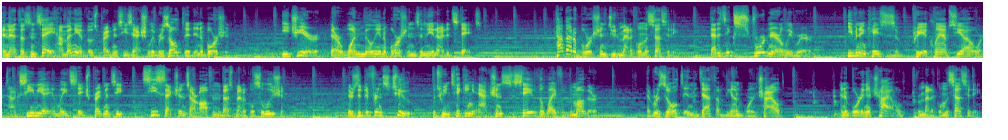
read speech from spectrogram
And that doesn't say how many of those pregnancies actually resulted in abortion. Each year, there are 1 million abortions in the United States. How about abortion due to medical necessity? That is extraordinarily rare. Even in cases of preeclampsia or toxemia in late stage pregnancy, C sections are often the best medical solution. There's a difference, too, between taking actions to save the life of the mother that result in the death of the unborn child and aborting a child for medical necessity.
